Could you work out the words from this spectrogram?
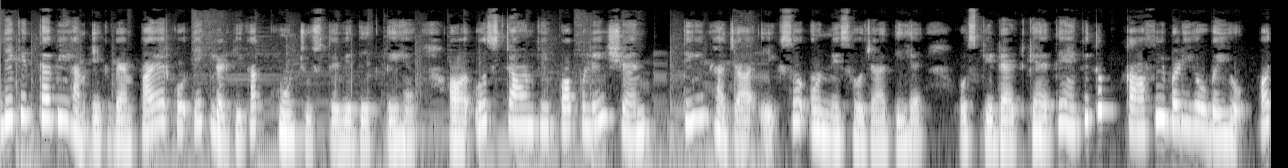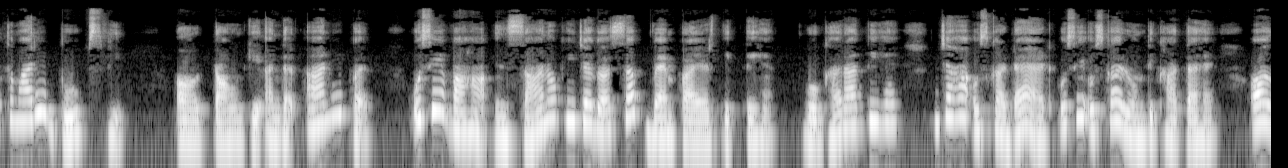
लेकिन तभी हम एक वेम्पायर को एक लड़की का खून चूसते हुए देखते हैं और उस टाउन की पॉपुलेशन 3119 हो जाती है। उसके डैड कहते हैं कि तुम काफ़ी बड़ी हो गई हो और तुम्हारे बूब्स भी। और टाउन के अंदर आने पर उसे वहाँ इंसानों की जगह सब वैम्पायर्स दिखते हैं। वो घर आती है, जहाँ उसका डैड उसे उसका रूम दिखाता है और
